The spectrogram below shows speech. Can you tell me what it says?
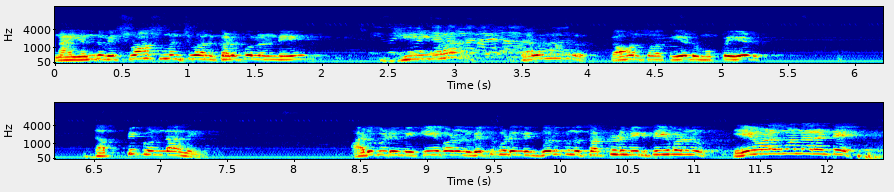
నా ఎందు విశ్వాసం నుంచి వాని కడుపులోండి జీవ జలనదులు యోహన్ సోత ఏడు ముప్పై ఏడు. దప్పికుండాలి. అడుగుడు మీకు ఇవ్వబడును వెతుకుడు మీకు దొరుకును తట్టుడు మీకు తీయబడును. ఏమడగమన్నారంటే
